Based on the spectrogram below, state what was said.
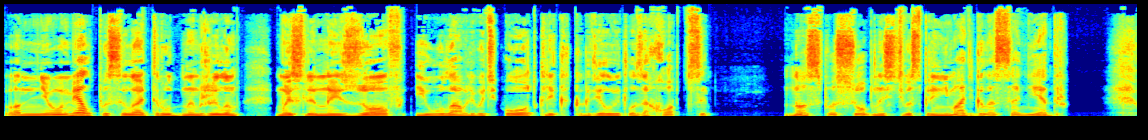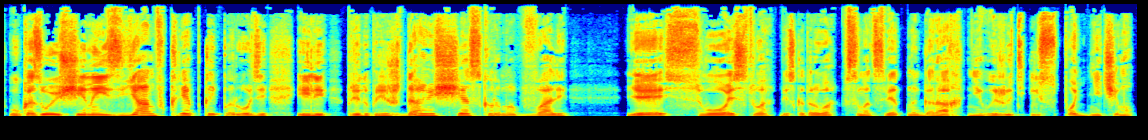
Он не умел посылать трудным жилам мысленный зов и улавливать отклик, как делают лозоходцы, но способность воспринимать голоса недр, указывающие на изъян в крепкой породе или предупреждающие о скором обвале, есть свойство, без которого в самоцветных горах не выжить из-под ничему.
